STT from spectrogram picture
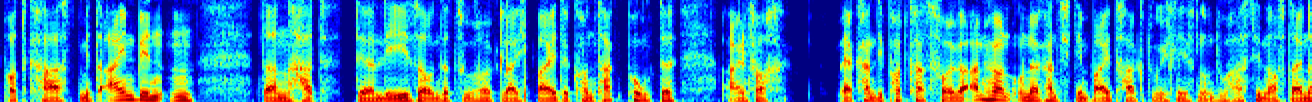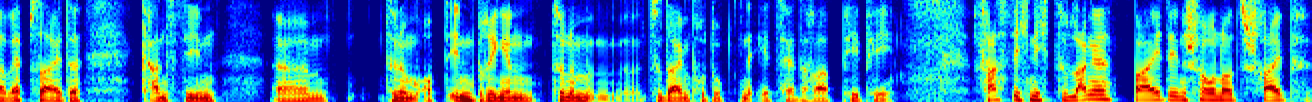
Podcast mit einbinden. Dann hat der Leser und der Zuhörer gleich beide Kontaktpunkte. Einfach, er kann die Podcast-Folge anhören und er kann sich den Beitrag durchlesen und du hast ihn auf deiner Webseite, kannst ihn ähm, zu einem Opt-in bringen, zu einem, zu deinen Produkten etc. pp. Fass dich nicht zu lange bei den Shownotes, schreib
